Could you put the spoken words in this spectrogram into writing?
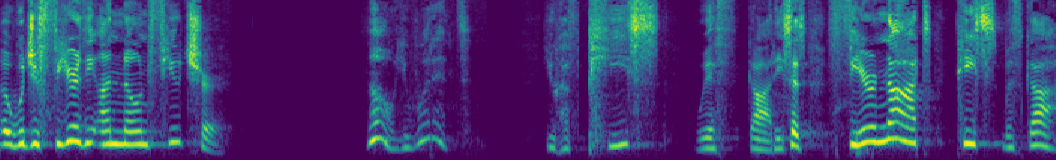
Uh, would you fear the unknown future? No, you wouldn't. You have peace with God. He says, Fear not, peace with God.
